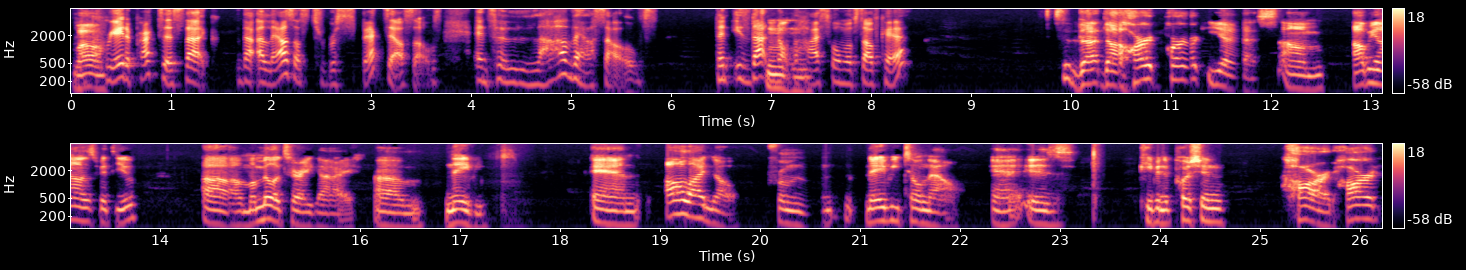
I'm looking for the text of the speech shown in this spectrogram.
wow. create a practice that that allows us to respect ourselves and to love ourselves, then is that mm-hmm. not the mm-hmm. highest form of self-care? The the heart part, yes. Um, I'll be honest with you. Uh, I'm a military guy, um, Navy. And all I know from Navy till now is keeping it pushing hard. Hard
